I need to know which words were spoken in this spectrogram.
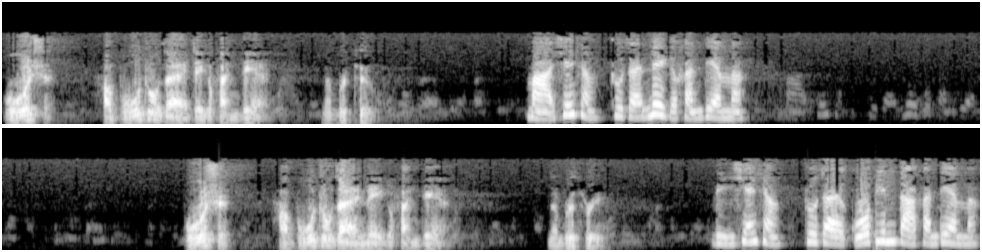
不是，他不住在这个饭店。Number two. 马先生住在那个饭店吗？不是，他不住在那个饭店。Number three. 李先生住在国宾大饭店吗？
